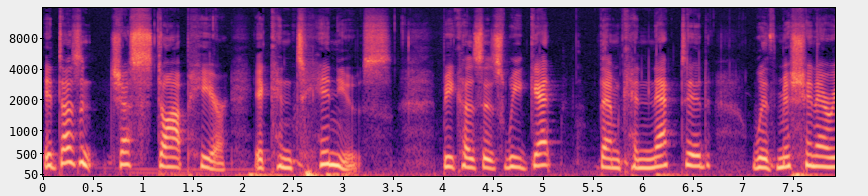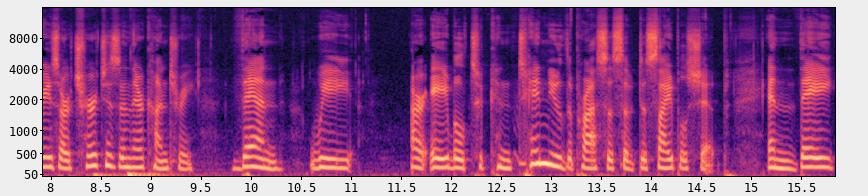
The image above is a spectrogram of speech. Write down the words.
it doesn't just stop here, it continues because as we get them connected with missionaries or churches in their country, then we are able to continue the process of discipleship and they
